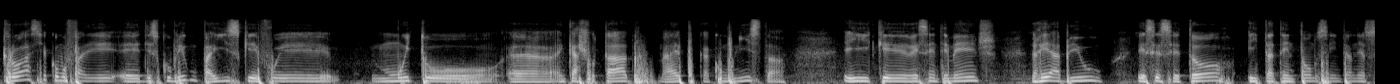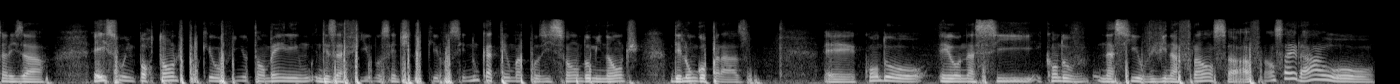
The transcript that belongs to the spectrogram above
Croácia, como falei, é, descobriu um país que foi muito uh, encaixotado na época comunista e que recentemente reabriu esse setor e está tentando se internacionalizar. É isso importante porque o vinho também é um desafio no sentido que você nunca tem uma posição dominante de longo prazo. É, quando eu nasci, quando nasci, eu vivi na França. A França era o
